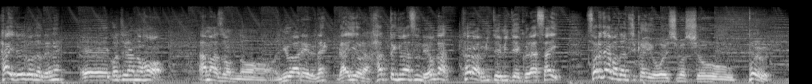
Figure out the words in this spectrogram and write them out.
はい、ということでね、えー、こちらの方、Amazon の URL ね、概要欄貼っときますんで、よかったら見てみてください。それではまた次回お会いしましょう。バイバイ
